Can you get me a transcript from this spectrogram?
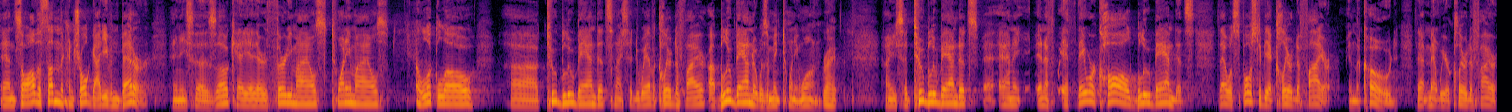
And so all of a sudden the control got even better. And he says, okay, they're 30 miles, 20 miles, look low, uh, two blue bandits. And I said, do we have a cleared to fire? A blue bandit was a MiG 21. Right. And he said, two blue bandits. And, and if, if they were called blue bandits, that was supposed to be a cleared to fire in the code. That meant we were cleared to fire.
